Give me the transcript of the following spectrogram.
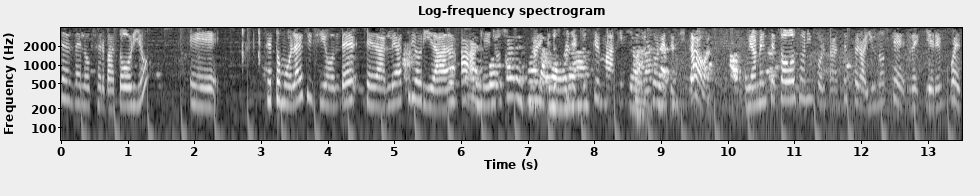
desde el observatorio eh, se tomó la decisión de, de darle a prioridad a aquellos, a aquellos proyectos que más impulso necesitaban. Obviamente todos son importantes, pero hay unos que requieren pues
